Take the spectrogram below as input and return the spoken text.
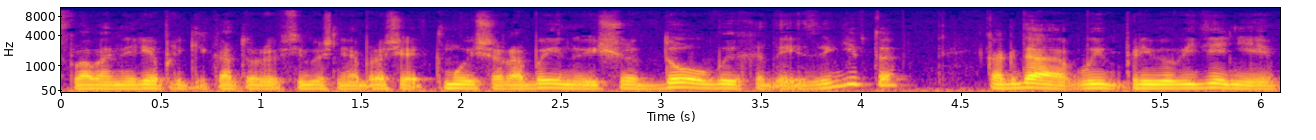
словами реплики, которые Всевышний обращает к Мойше Рабейну еще до выхода из Египта, когда вы при выведении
